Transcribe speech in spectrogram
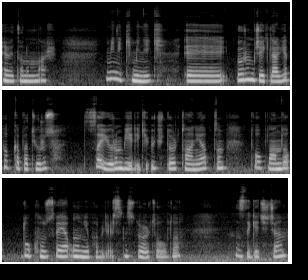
Evet hanımlar. Minik minik e, örümcekler yapıp kapatıyoruz. Sayıyorum 1, 2, 3, 4 tane yaptım. Toplamda 9 veya 10 yapabilirsiniz. 4 oldu. Hızlı geçeceğim.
